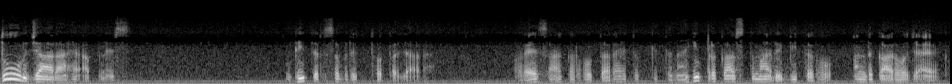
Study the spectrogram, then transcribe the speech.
दूर जा रहा है अपने से। भीतर सब रिक्त होता जा रहा है, और ऐसा अगर होता रहे तो कितना ही प्रकाश तुम्हारे भीतर हो, अंधकार हो जाएगा।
